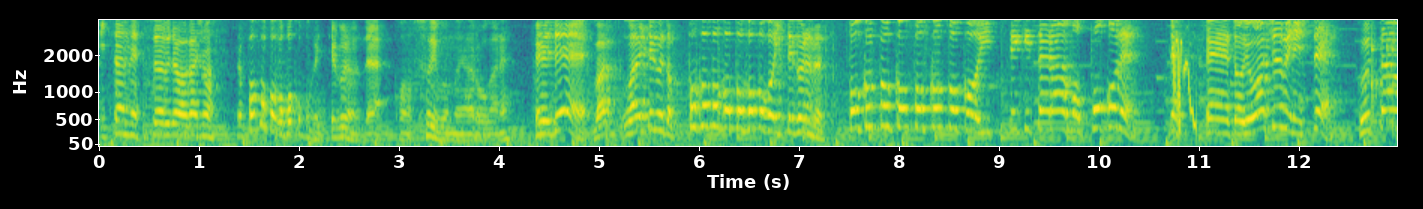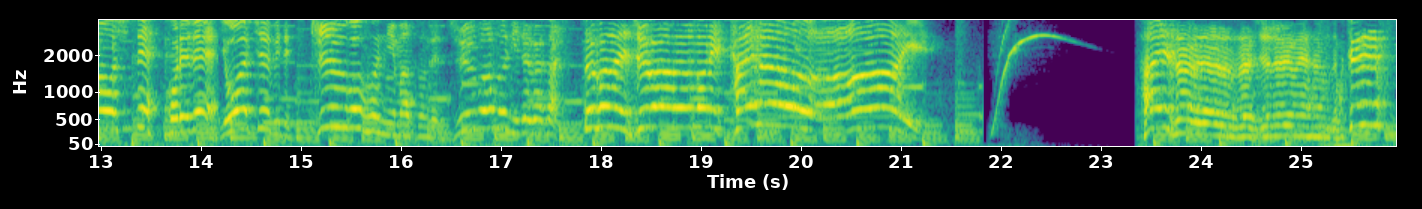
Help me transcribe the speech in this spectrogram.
一旦ね強火で沸かします。でポコポコポコポコいってくるんでこの水分の野郎がね。えで沸いてくるとポコポコポコポコいってくるんです。ポコポコポコポコいってきたらもうポコです。でえー、と弱中火にして蓋をしてこれで弱中火で15分煮ますんで15分煮てください。ということで15分後にタイムオーイ。はい、それでは10分こちらです。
